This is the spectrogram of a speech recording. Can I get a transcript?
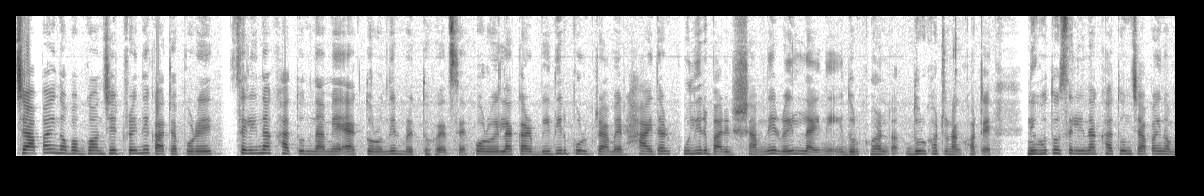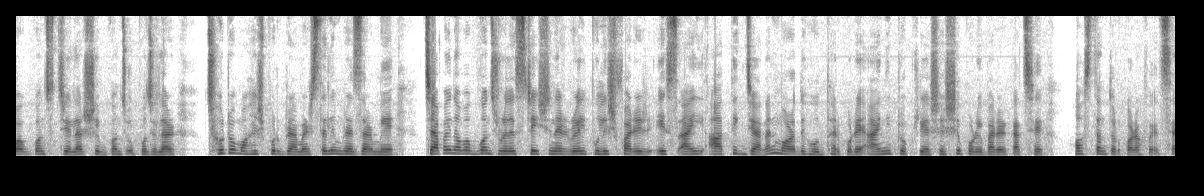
চাপাই নবাবগঞ্জে ট্রেনে কাটা পড়ে সেলিনা খাতুন নামে এক তরুণীর মৃত্যু হয়েছে। পৌর এলাকার বিদিরপুর গ্রামের হায়দার কুলির বাড়ির সামনে রেল লাইনে এই দুর্ঘটনা ঘটে। নিহত সেলিনা খাতুন চাপাই নবাবগঞ্জ জেলার শিবগঞ্জ উপজেলার ছোট মহেশপুর গ্রামের সেলিম রেজার মেয়ে। চাপাই নবাবগঞ্জ রেল স্টেশনের রেল পুলিশ ফাঁড়ির এসআই আতিক জানান, মরদেহ উদ্ধার করে আইনি প্রক্রিয়া শেষে পরিবারের কাছে হস্তান্তর করা হয়েছে।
